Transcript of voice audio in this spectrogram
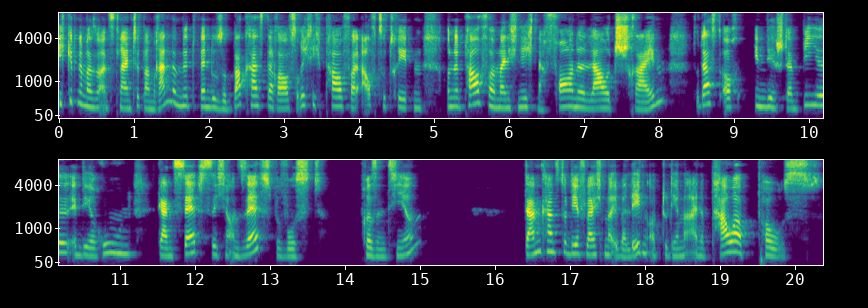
ich gebe dir mal so als kleinen Tipp am Rande mit, wenn du so Bock hast darauf, so richtig powervoll aufzutreten. Und mit powervoll meine ich nicht nach vorne laut schreien. Du darfst auch in dir stabil, in dir ruhen, ganz selbstsicher und selbstbewusst präsentieren. Dann kannst du dir vielleicht mal überlegen, ob du dir mal eine Power Pose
